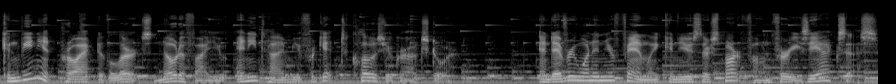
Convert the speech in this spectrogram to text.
Convenient proactive alerts notify you anytime you forget to close your garage door. And everyone in your family can use their smartphone for easy access.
